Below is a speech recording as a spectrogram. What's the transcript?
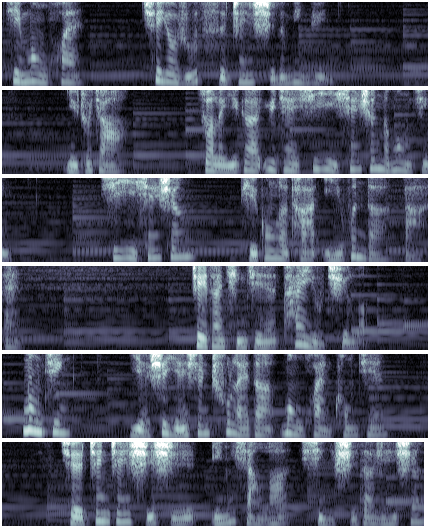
既梦幻却又如此真实的命运。女主角。做了一个遇见蜥蜴先生的梦境，蜥蜴先生提供了他疑问的答案。这段情节太有趣了，梦境也是延伸出来的梦幻空间，却真真实实影响了醒时的人生。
